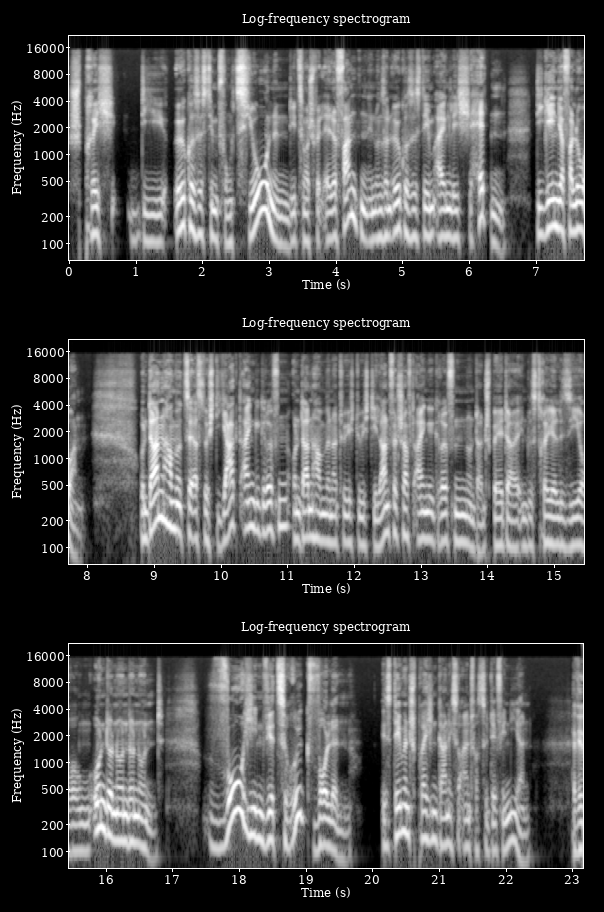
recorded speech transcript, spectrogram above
Sprich, die Ökosystemfunktionen, die zum Beispiel Elefanten in unserem Ökosystem eigentlich hätten, die gehen ja verloren. Und dann haben wir zuerst durch die Jagd eingegriffen und dann haben wir natürlich durch die Landwirtschaft eingegriffen und dann später Industrialisierung und und und und und. Wohin wir zurück wollen, ist dementsprechend gar nicht so einfach zu definieren. Wir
